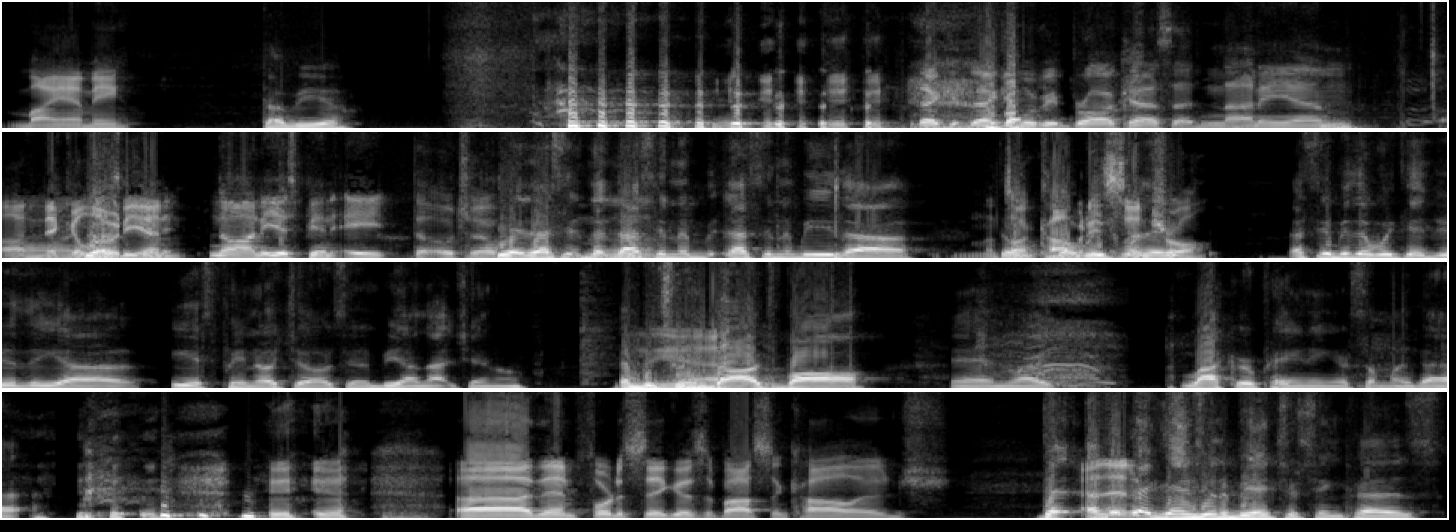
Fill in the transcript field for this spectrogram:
Miami. W. That, that game will be broadcast at 9 a.m. on on Nickelodeon. ESPN No, on ESPN 8, the Ocho. Yeah, that's that, that's gonna be that's gonna be the That's The- on Comedy week where they- Central. that's gonna be the week they do the uh, ESPN Ocho. It's gonna be on that channel. In between Yeah. dodgeball and like lacquer painting or something like that. uh, then Florida State goes to Boston College. That, I And think then- that game's going to be interesting because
